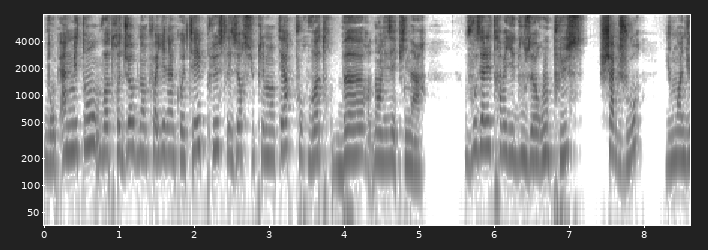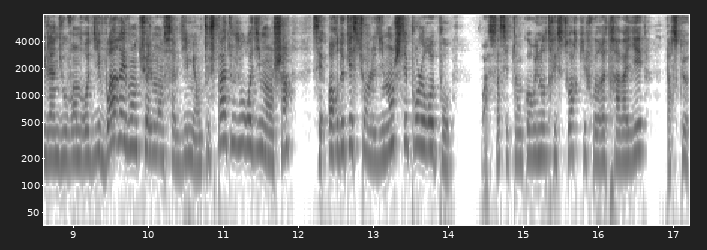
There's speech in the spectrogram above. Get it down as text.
donc admettons votre job d'employé d'un côté plus les heures supplémentaires pour votre beurre dans les épinards, vous allez travailler 12 heures ou plus chaque jour, du moins du lundi au vendredi, voire éventuellement le samedi, mais on touche pas toujours au dimanche, hein. c'est hors de question, le dimanche c'est pour le repos. Voilà, ça c'est encore une autre histoire qu'il faudrait travailler, parce que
